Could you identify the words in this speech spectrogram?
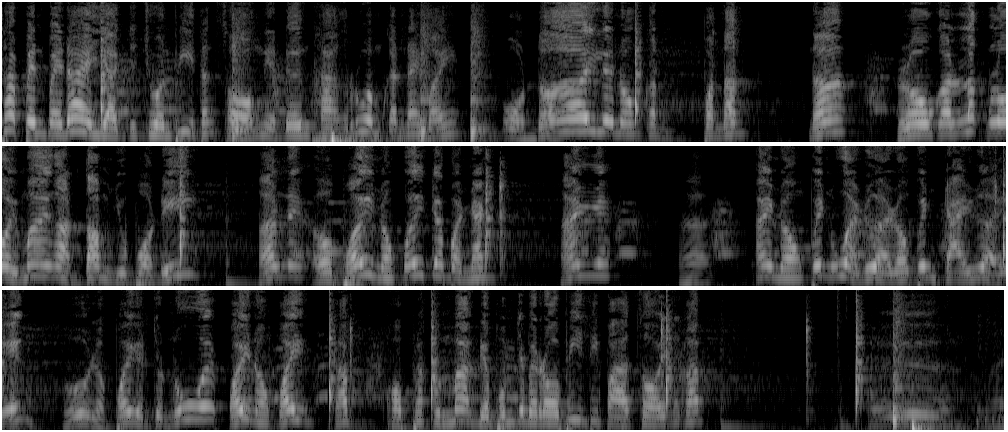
ถ้าเป็นไปได้อยากจะชวนพี่ทั้งสองเนี่ยเดินทางร่วมกันได้ไหมโอ้ได้เลยน้องกันปนนั้นะ เรากันลักลอยไม้งานตั้มอยู่พอดีอันนี้โอ้ไปน้องไปจะปนนั้นอันนี้อ่าให้น้องเป็นหัวเรือเราเป็นใจเรือเองเออเราไปกันจนนู้นเว้ยไปน้องไปครับ ขอบพระคุณมากเดี๋ยวผมจะไปรอพี่ที่ปากซอยนะครับ เอออา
